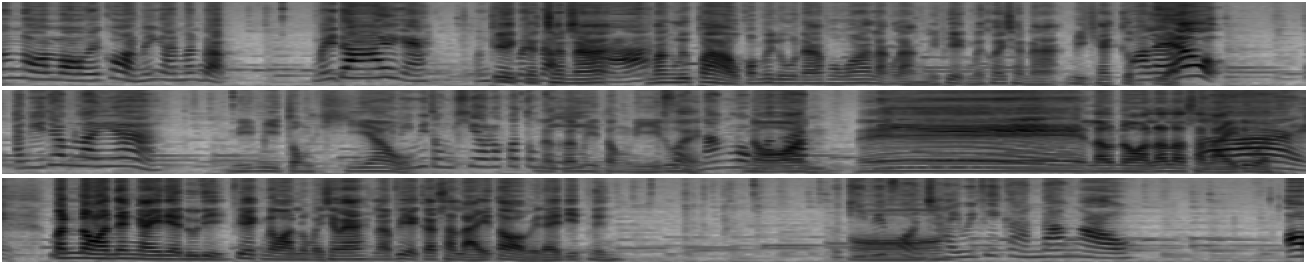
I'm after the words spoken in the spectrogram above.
ต้องนอนรอไว้ก่อนไม่งั้นมันแบบ ไม่ได้ไง บางพี่ทีเอกมันจะแบบชนะช้าบ้างหรือเปล่าก็ไม่รู้นะ เพราะว่าหลังๆนี่พี่เอกไม่ค่อยชนะ มีแค่เกือบมาเกือบแล้ว อันนี้ทำอะไรอะนี่มีตรงเขี้ยว อันนี้มีตรงเคี้ยวแล้วก็ตรงแล้วนี้ ก็มีตรงนี้ด้วยฝนนั่งลงนแล้วอกันนแน่นี่ เรานอนแล้วเราสไลด์ด้วย ใช่มันนอนยังไงเนี่ยดูดิพี่เอกนอนลงไปใช่ไหมแล้วพี่เอกก็สไลด์ต่อไปได้นิดนึง เมื่อกี้พี่อ๋อฝนใช้วิธีการนั่งเอาออ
